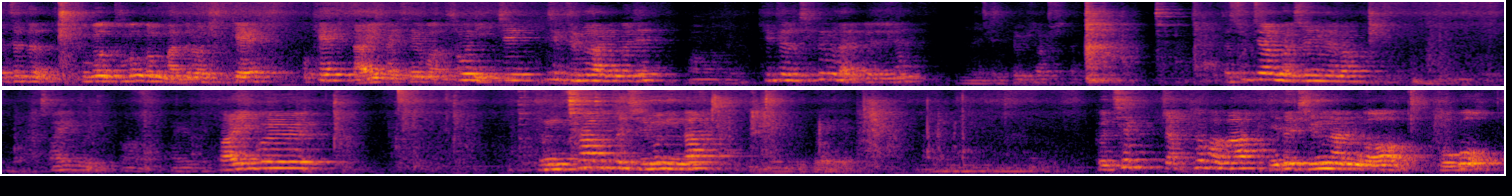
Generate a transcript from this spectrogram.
어쨌든 두번두번 만들어 줄게. 오케이? 나이 같이 해봐. 손 있지? 책 들고 다니는 거지? 아 맞아요 키트로 책 들고 다닐 거지 그냥? 이렇게 합시다. 자 숙제한 거 질문해봐. 바이블 아 바이블 바이블 등차부터 질문인가? 네. 그책 쫙 펴봐봐. 얘들 질문하는 거 보고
